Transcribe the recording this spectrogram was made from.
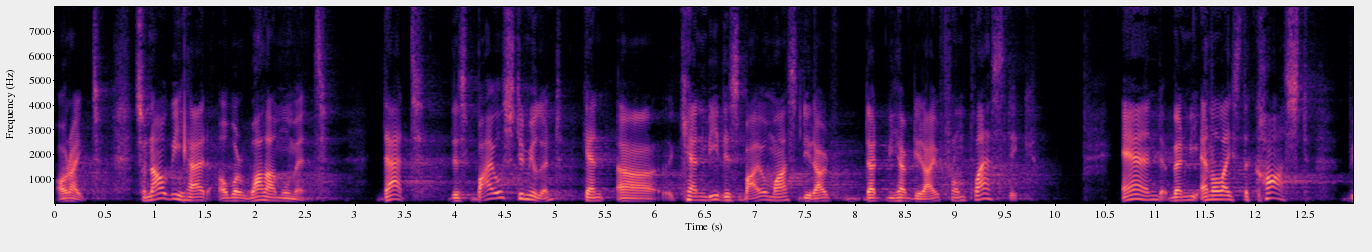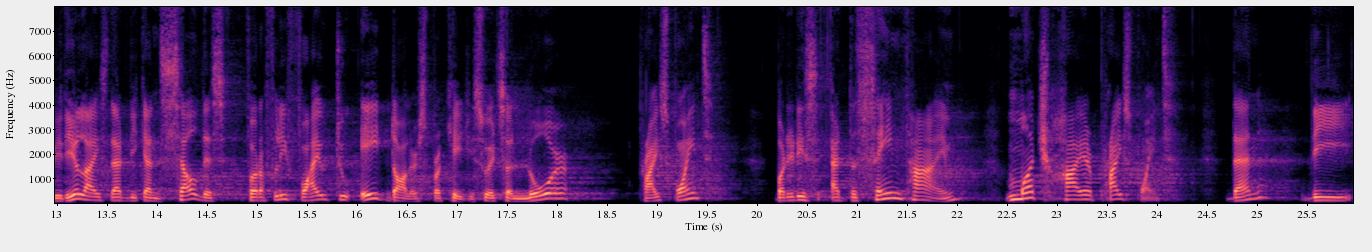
All right. So now we had our voila moment that this biostimulant can, uh, can be this biomass derived, that we have derived from plastic. And when we analyze the cost, we realize that we can sell this for roughly five to eight dollars per kg. So it's a lower price point but it is at the same time much higher price point than the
